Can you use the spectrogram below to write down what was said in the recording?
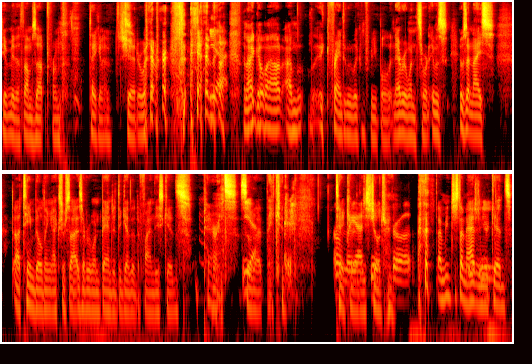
"Give me the thumbs up from taking a shit or whatever. and, Yeah. uh, and I go out, I'm like, frantically looking for people, and everyone sort of it was it was a nice uh, team building exercise. Everyone banded together to find these kids' parents so Yeah. that they could. Oh Take my care of these children. I mean, just imagine your Mhm. kids,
